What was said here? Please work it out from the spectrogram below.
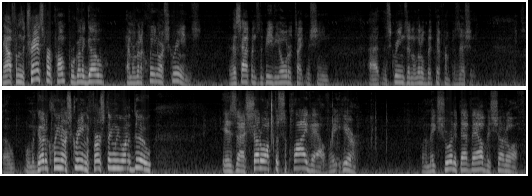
Now from the transfer pump, we're going to go and we're going to clean our screens. And this happens to be the older type machine. Uh, the screen's in a little bit different position. So when we go to clean our screen, the first thing we want to do is uh, shut off the supply valve right here. Want to make sure that that valve is shut off.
